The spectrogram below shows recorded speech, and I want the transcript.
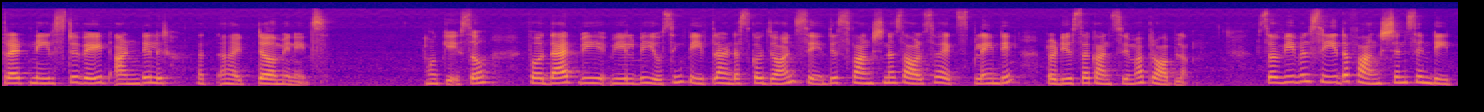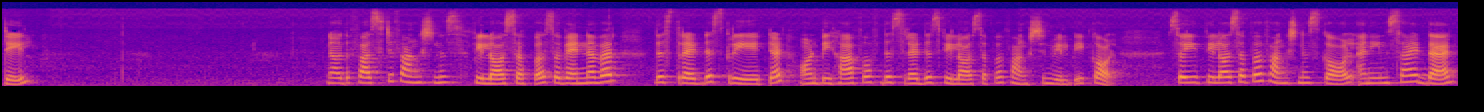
thread needs to wait until it, uh, it terminates. Okay so for that we will be using pthread underscore join. See, this function is also explained in producer consumer problem so we will see the functions in detail. Now the first function is philosopher. So whenever this thread is created on behalf of this thread this philosopher function will be called. So if philosopher function is called and inside that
